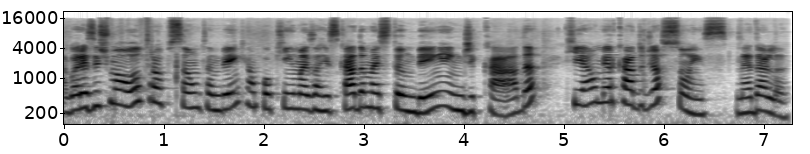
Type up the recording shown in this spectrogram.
Agora existe uma outra opção também que é um pouquinho mais arriscada, mas também é indicada, que é o mercado de ações, né, Darlan?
